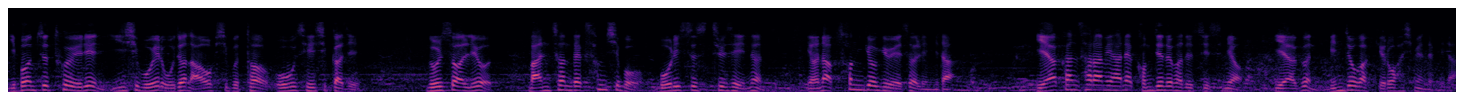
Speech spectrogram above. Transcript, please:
이번 주 토요일인 25일 오전 9시부터 오후 3시까지 놀수 알리웃 11135 모리스 스트리트에 있는 연합 선교교회에서 열립니다. 예약한 사람이 한해 검진을 받을 수 있으며 예약은 민족학교로 하시면 됩니다.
